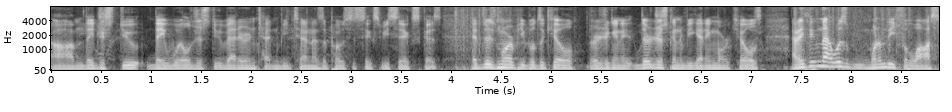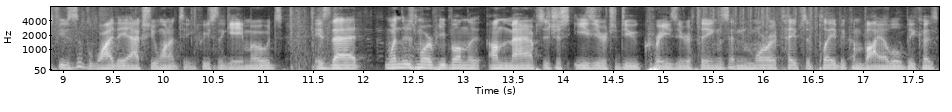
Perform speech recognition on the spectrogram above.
um, they just do they will just do better in 10v10 as opposed to 6v6. Because if there's more people to kill, they're just gonna they're just gonna be getting more kills. And I think that was one of the philosophies of why they actually wanted to increase the game modes. Is that when there's more people on the on the maps, it's just easier to do crazier things and more types of play become viable because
